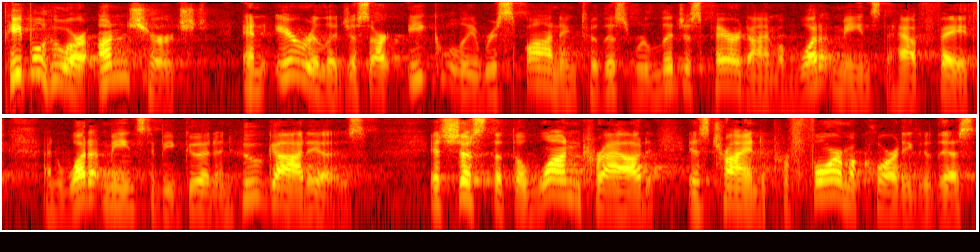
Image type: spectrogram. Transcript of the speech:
People who are unchurched and irreligious are equally responding to this religious paradigm of what it means to have faith and what it means to be good and who God is. It's just that the one crowd is trying to perform according to this,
